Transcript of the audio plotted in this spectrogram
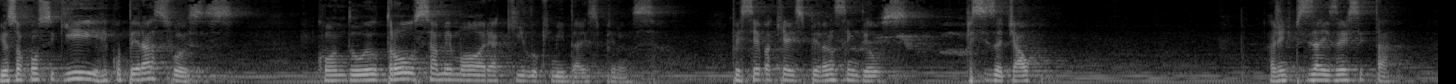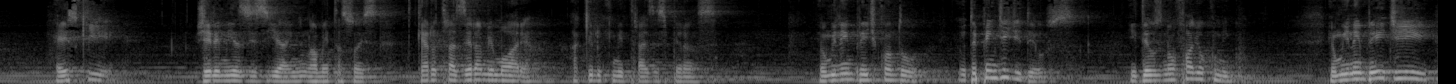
E eu só consegui recuperar as forças quando eu trouxe à memória aquilo que me dá esperança. perceba que a esperança em Deus precisa de algo. A gente precisa exercitar. É isso que Jeremias dizia em Lamentações: Quero trazer à memória aquilo que me traz esperança. Eu me lembrei de quando eu dependi de Deus e Deus não falhou comigo. Eu me lembrei de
